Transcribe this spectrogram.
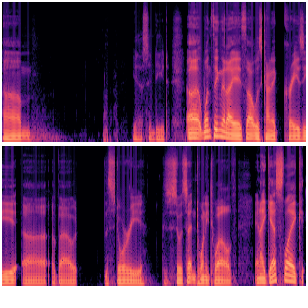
Um. Yes, indeed. Uh, one thing that I thought was kind of crazy uh, about the story, cause, so it's set in 2012, and I guess like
